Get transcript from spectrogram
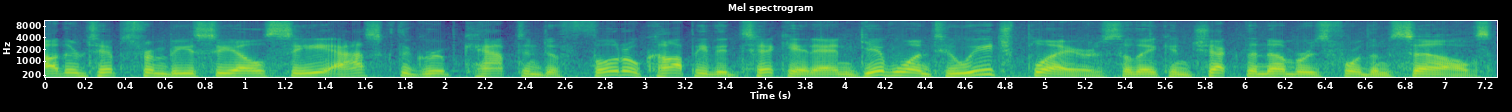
Other tips from BCLC ask the group captain to photocopy the ticket and give one to each player so they can check the numbers for themselves.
